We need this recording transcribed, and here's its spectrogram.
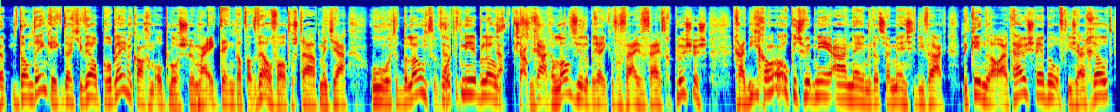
Uh, dan denk ik dat je wel problemen kan gaan oplossen. Ja. Maar ik denk dat dat wel valt te staat met ja, hoe wordt het beloond? Ja. Wordt het meer beloond? ik zou precies. graag een lans willen breken voor 55-plussers. Ga die gewoon ook eens weer meer aannemen. Dat zijn mensen die vaak de kinderen al uit huis hebben, of die zijn groot,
